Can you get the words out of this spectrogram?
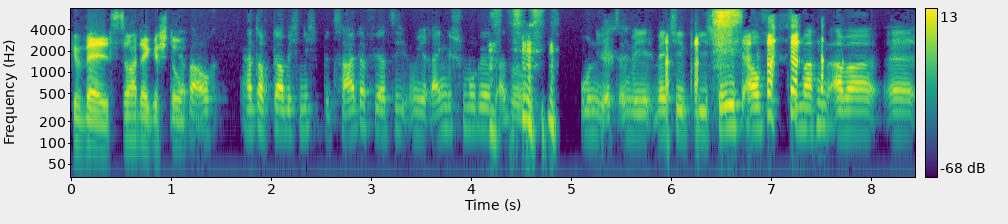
gewälzt. So hat er Der gestunken. war auch, hat auch, glaube ich, nicht bezahlt dafür, hat sich irgendwie reingeschmuggelt. Also ohne jetzt irgendwie welche Klischees aufzumachen, aber äh,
